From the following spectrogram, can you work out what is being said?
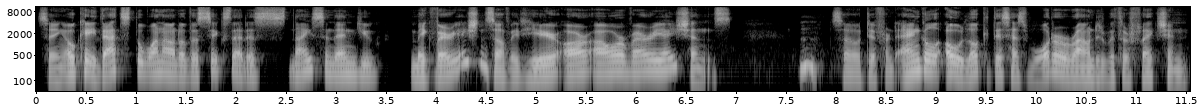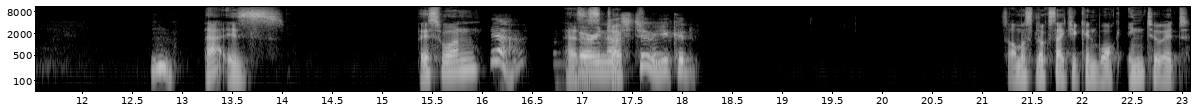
saying, okay, that's the one out of the six that is nice. And then you make variations of it. Here are our variations. Hmm. So different angle. Oh, look, this has water around it with reflection. Hmm. That is. This one Yeah. Very nice too. You could. It almost looks like you can walk into it.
